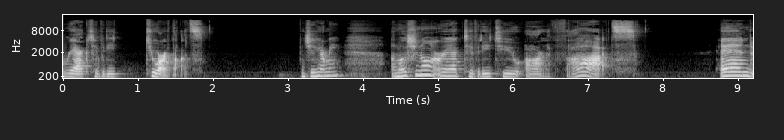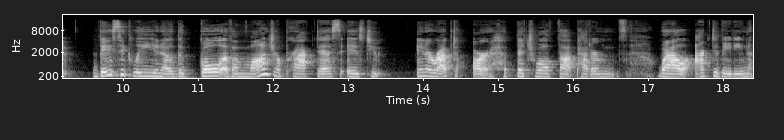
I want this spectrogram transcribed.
reactivity to our thoughts. Did you hear me? Emotional reactivity to our thoughts. And basically, you know, the goal of a mantra practice is to interrupt our habitual thought patterns while activating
